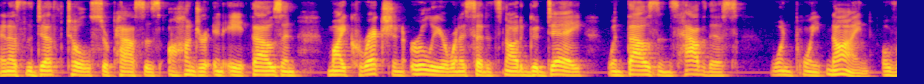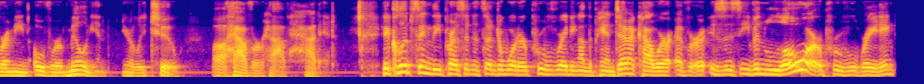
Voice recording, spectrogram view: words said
and as the death toll surpasses 108,000. My correction earlier when I said it's not a good day, when thousands have this, 1.9 over, I mean, over a million, nearly two, uh, have or have had it. Eclipsing the president's underwater approval rating on the pandemic, however, is his even lower approval rating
